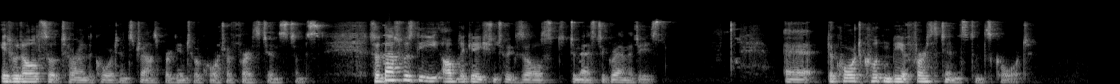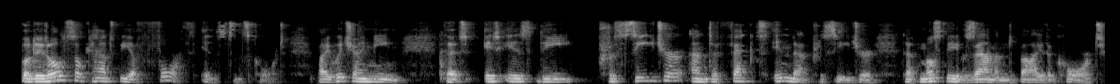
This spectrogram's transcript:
It would also turn the court in Strasbourg into a court of first instance. So that was the obligation to exhaust domestic remedies. Uh, the court couldn't be a first instance court, but it also can't be a fourth instance court, by which I mean that it is the procedure and defects in that procedure that must be examined by the court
